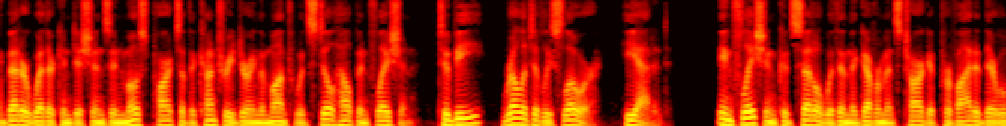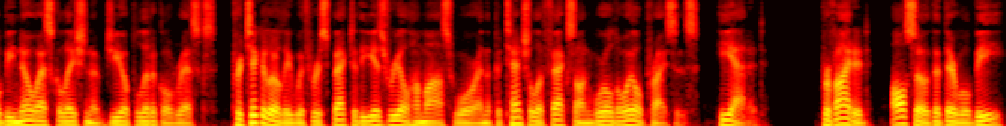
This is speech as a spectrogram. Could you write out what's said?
better weather conditions in most parts of the country during the month would still help inflation, to be, relatively slower, he added. Inflation could settle within the government's target provided there will be no escalation of geopolitical risks, particularly with respect to the Israel Hamas war and the potential effects on world oil prices, he added. Provided, also, that there will be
